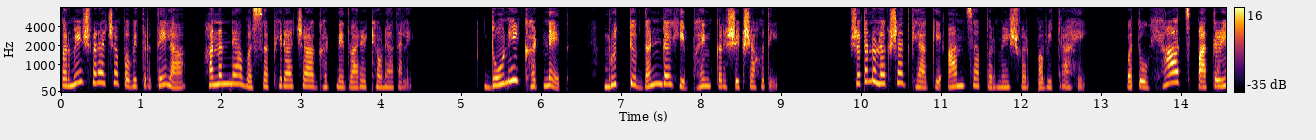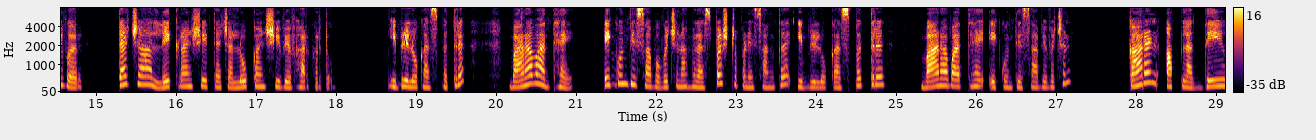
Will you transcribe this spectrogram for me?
परमेश्वराच्या पवित्रतेला हनन्या व सफिराच्या घटनेद्वारे ठेवण्यात आले. दोन्ही घटनेत मृत्यूदंड ही भयंकर शिक्षा होती. श्रोत्यानो लक्षात घ्या की आमचा परमेश्वर पवित्र आहे व तो ह्याच पातळीवर त्याच्या लेकरांशी त्याच्या लोकांशी व्यवहार करतो. इब्री लोकांस पत्र बारावा अध्याय एकोणतीसावं वचन आम्हाला स्पष्टपणे सांगतं. इब्री लोकास पत्र बारावाध्याय एकोणतीसावे वचन. कारण आपला देव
